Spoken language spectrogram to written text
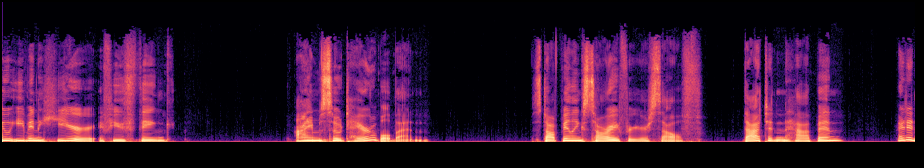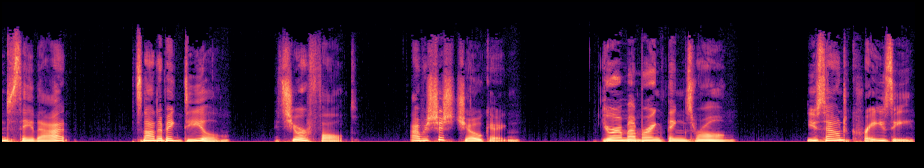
you even here if you think I'm so terrible then? Stop feeling sorry for yourself. That didn't happen. I didn't say that. It's not a big deal. It's your fault. I was just joking. You're remembering things wrong. You sound crazy.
